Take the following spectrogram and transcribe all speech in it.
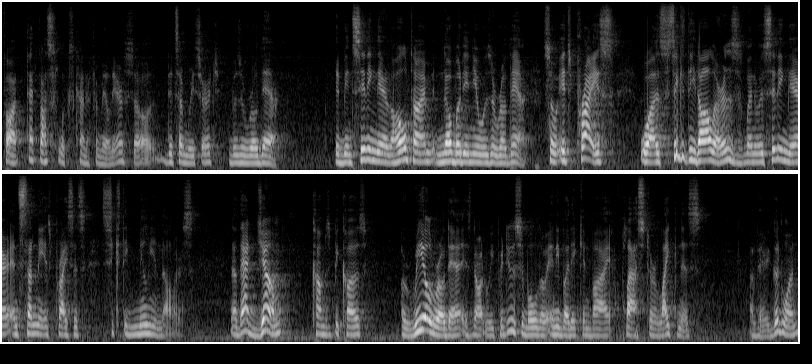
thought, that bust looks kind of familiar, so did some research. It was a Rodin. It'd been sitting there the whole time, nobody knew it was a Rodin. So its price was $60 when it was sitting there, and suddenly its price is $60 million. Now that jump comes because a real Rodin is not reproducible, though anybody can buy a plaster likeness, a very good one.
